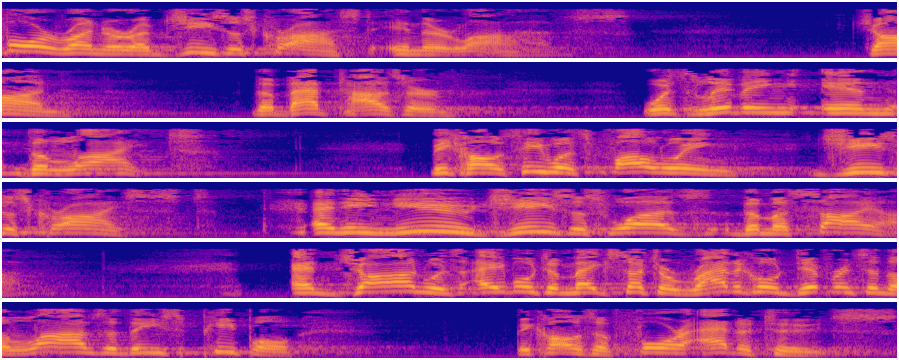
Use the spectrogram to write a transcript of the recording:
forerunner of Jesus Christ in their lives. John, the baptizer, was living in the light because he was following Jesus Christ and he knew Jesus was the Messiah. And John was able to make such a radical difference in the lives of these people because of four attitudes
